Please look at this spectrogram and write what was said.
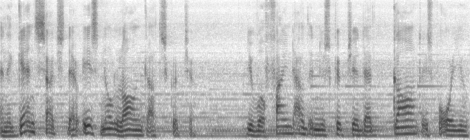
And against such there is no law in God's scripture. You will find out in the scripture that God is for you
